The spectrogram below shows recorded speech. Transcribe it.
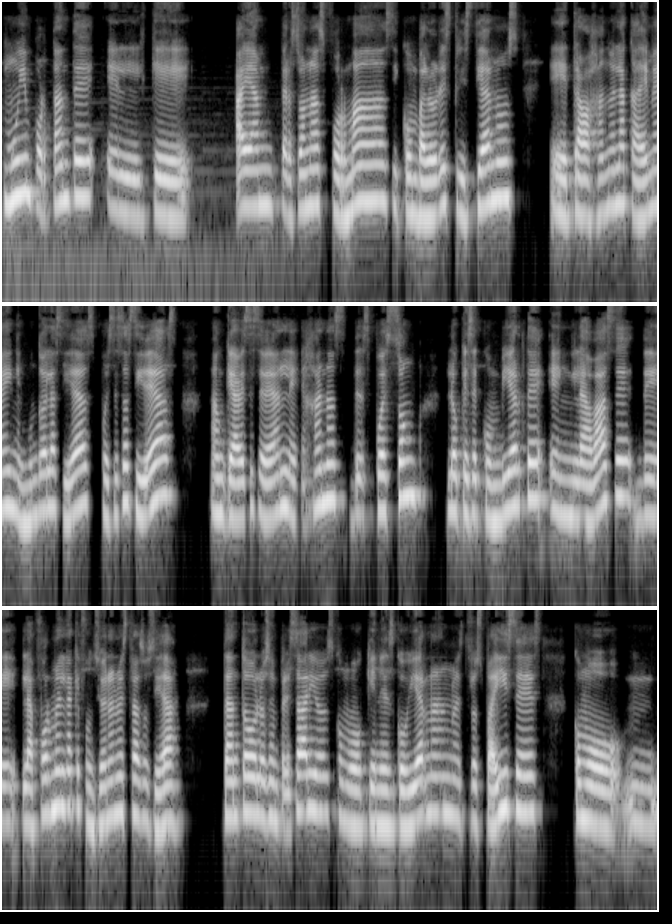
muy importante el que hayan personas formadas y con valores cristianos eh, trabajando en la academia y en el mundo de las ideas, pues esas ideas, aunque a veces se vean lejanas, después son lo que se convierte en la base de la forma en la que funciona nuestra sociedad. Tanto los empresarios como quienes gobiernan nuestros países, como mm,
